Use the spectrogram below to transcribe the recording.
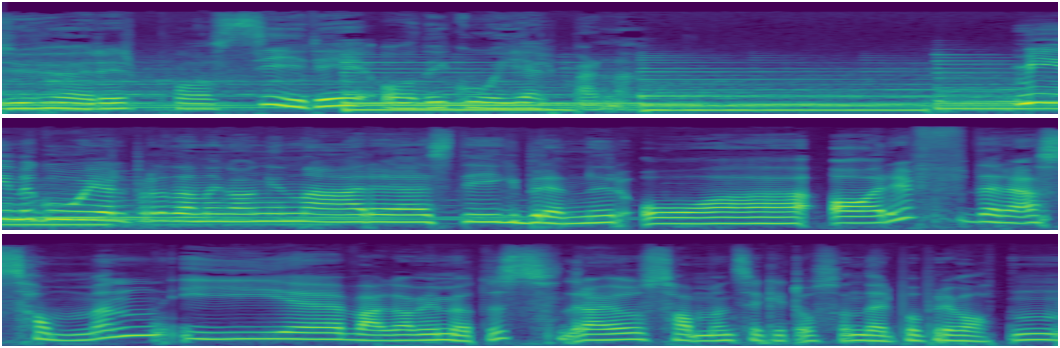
Du hører på Siri og de gode hjelperne. Mine gode hjelpere denne gangen er eh, Stig Brenner og eh, Arif. Dere er sammen i eh, hver gang vi møtes. Dere er jo sammen sikkert også en del på privaten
